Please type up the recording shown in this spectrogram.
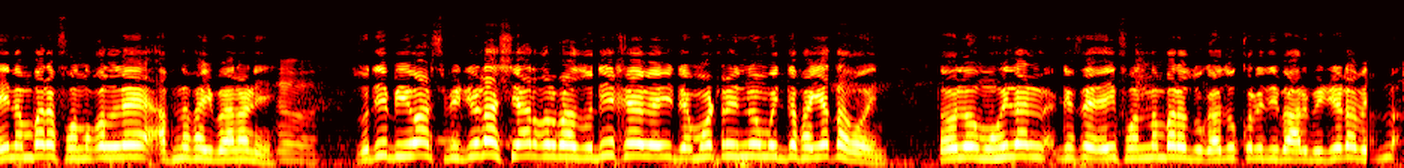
এই নম্বরে ফোন করলে আপনি ফাইবা নানি যদি ভিউয়ার্স ভিডিওটা শেয়ার করবা যদি এই ডেমো ট্রেনের মধ্যে ফাইয়া থাকেন তাহলে মহিলার কাছে এই ফোন নাম্বারে যোগাযোগ করে দিবা আর ভিডিওটা আপনা-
